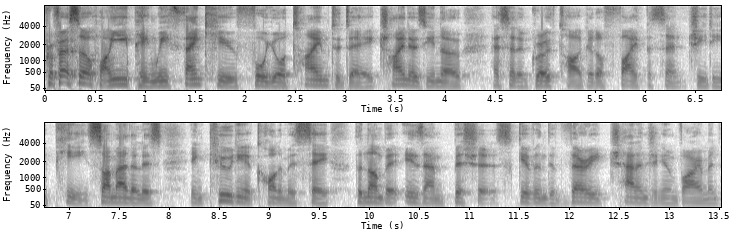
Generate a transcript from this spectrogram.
Professor Huang Yiping, we thank you for your time today. China, as you know, has set a growth target of 5% GDP. Some analysts, including economists, say the number is ambitious given the very challenging environment,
